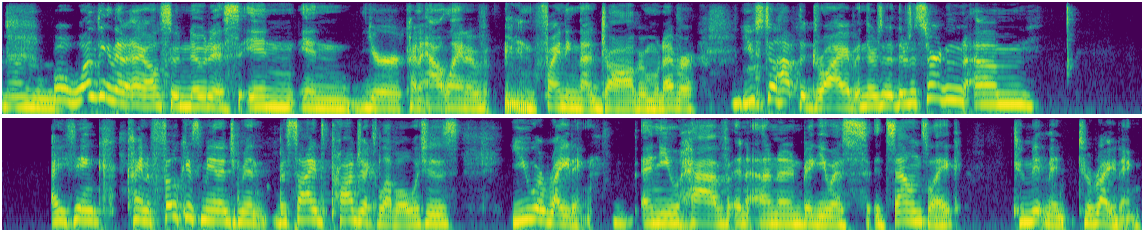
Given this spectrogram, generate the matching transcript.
Mm. Well, one thing that I also notice in in your kind of outline of finding that job and whatever, mm-hmm. you still have the drive, and there's a there's a certain um, I think kind of focus management besides project level, which is you are writing and you have an unambiguous, it sounds like, commitment to writing.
